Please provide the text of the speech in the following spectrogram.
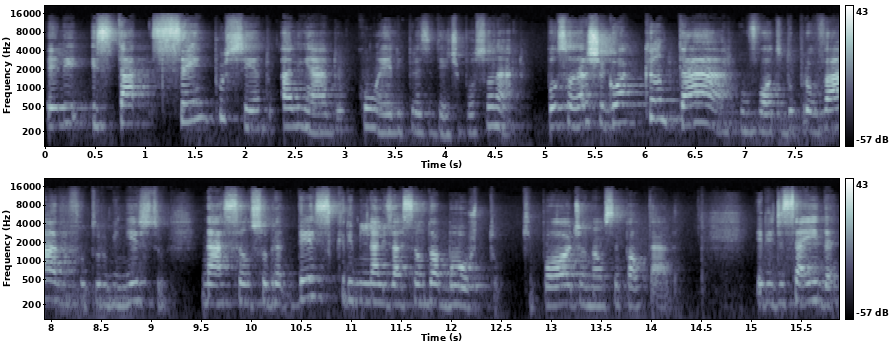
ele está 100% alinhado com ele, presidente Bolsonaro. Bolsonaro chegou a cantar o voto do provável futuro ministro na ação sobre a descriminalização do aborto, que pode ou não ser pautada. Ele disse ainda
